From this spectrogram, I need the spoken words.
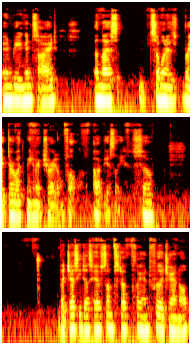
and being inside unless someone is right there with me to make sure I don't fall, obviously. So, but Jesse does have some stuff planned for the channel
